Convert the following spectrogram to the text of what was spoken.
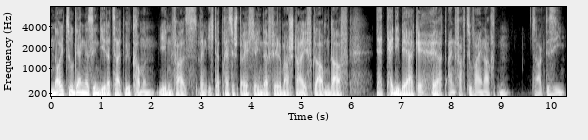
Neuzugänge sind jederzeit willkommen, jedenfalls wenn ich der Pressesprecherin der Firma Steif glauben darf. Der Teddybär gehört einfach zu Weihnachten, sagte sie.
